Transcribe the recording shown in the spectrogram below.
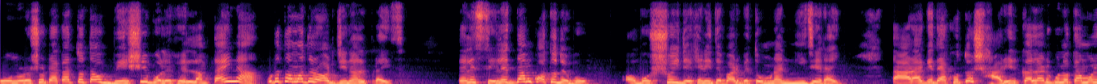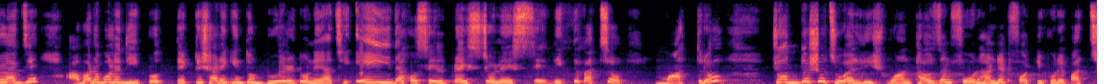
পনেরোশো টাকা তো তাও বেশি বলে ফেললাম, তাই না? ওটা তো আমাদের অরিজিনাল প্রাইস তাহলে সেলের দাম কত দেবো? অবশ্যই দেখে নিতে পারবে তোমরা নিজেরাই। তার আগে দেখো তো, শাড়ির কালারগুলো কেমন লাগছে? আবারও বলে দিই, প্রত্যেকটি শাড়ি কিন্তু ডুয়েল টোনে আছে। এই দেখো সেল প্রাইস চলে এসছে, দেখতে পাচ্ছ? মাত্র চোদ্দোশো চুয়াল্লিশ one thousand four hundred forty ফোরে পাচ্ছ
